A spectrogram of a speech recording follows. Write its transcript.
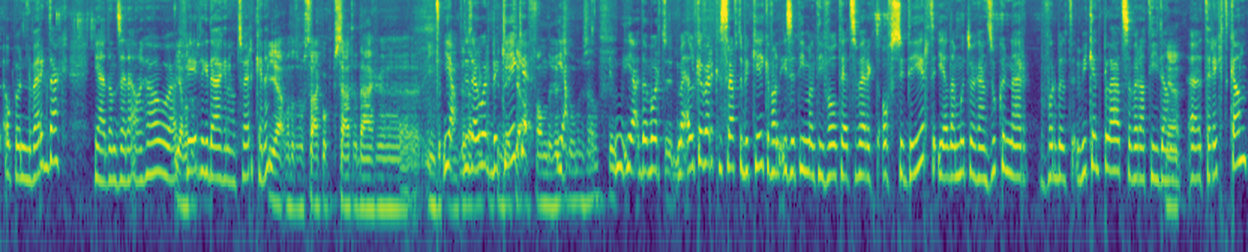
op een werkdag, ja, dan zijn er al gauw 40 dagen aan het werken. Hè? Ja, want dat wordt vaak ook op zaterdagen ingepland. Ja, dus dat wordt bekeken... van de ja, zelf. Ja, dat wordt met elke werkgestrafte bekeken van is het iemand die voltijds werkt of studeert. Ja, dan moeten we gaan zoeken naar bijvoorbeeld weekendplaatsen waar dat die dan eh, terecht kan.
